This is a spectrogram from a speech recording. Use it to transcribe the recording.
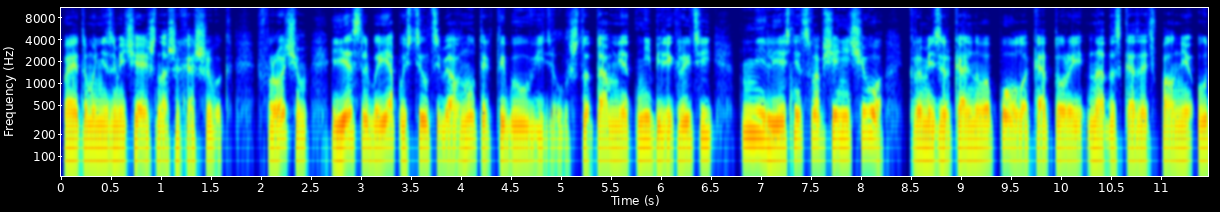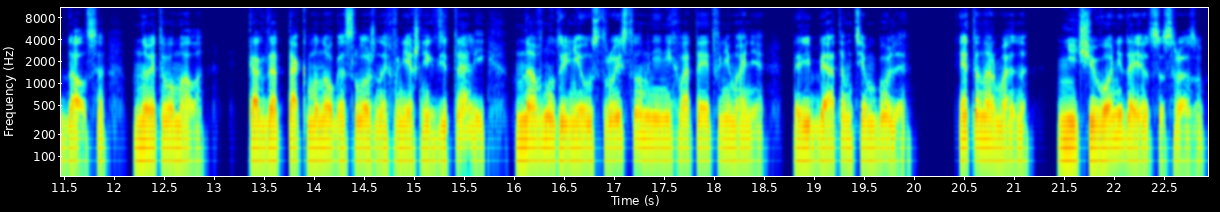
поэтому не замечаешь наших ошибок. Впрочем, если бы я пустил тебя внутрь, ты бы увидел, что там нет ни перекрытий, ни лестниц, вообще ничего, кроме зеркального пола, который, надо сказать, вполне удался, но этого мало. Когда так много сложных внешних деталей, на внутреннее устройство мне не хватает внимания. Ребятам тем более. Это нормально. Ничего не дается сразу.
